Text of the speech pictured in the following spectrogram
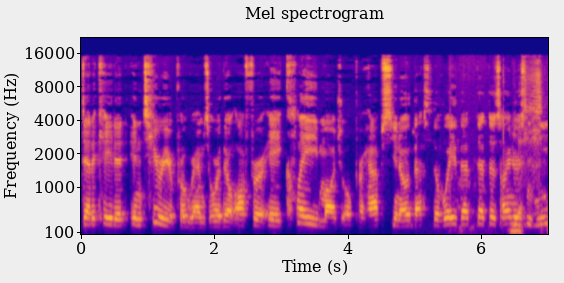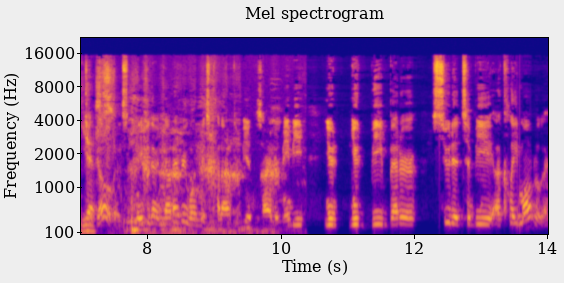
dedicated interior programs or they'll offer a clay module. Perhaps, you know, that's the way that, that designers yes. need yes. to go. And so maybe not everyone is cut out to be a designer. Maybe you'd, you'd be better suited to be a clay modeler.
